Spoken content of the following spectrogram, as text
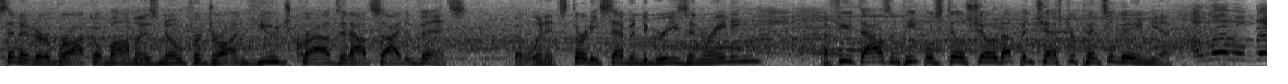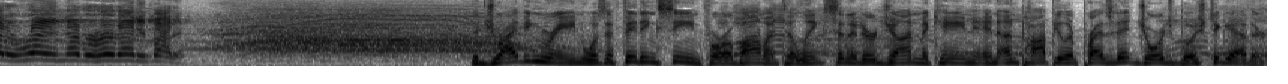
Senator Barack Obama is known for drawing huge crowds at outside events. But when it's 37 degrees and raining, a few thousand people still showed up in Chester, Pennsylvania. A little bit of rain never hurt anybody. The driving rain was a fitting scene for Obama to link Senator John McCain and unpopular President George Bush together.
